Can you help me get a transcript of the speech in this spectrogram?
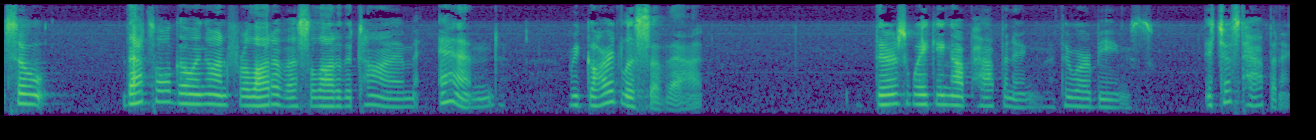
So that's all going on for a lot of us a lot of the time. And regardless of that, there's waking up happening through our beings. It's just happening.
